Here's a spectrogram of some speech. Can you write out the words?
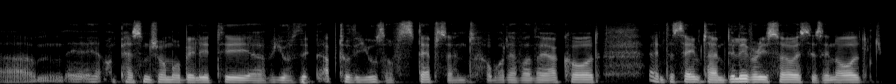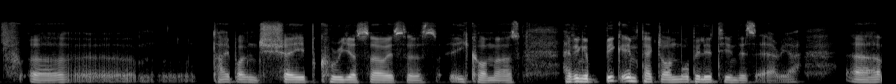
um, eh, on passenger mobility, uh, use up to the use of steps and whatever they are called. At the same time, delivery services in all uh, type and shape, courier services, e-commerce, having a big impact on mobility in this area. Uh,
